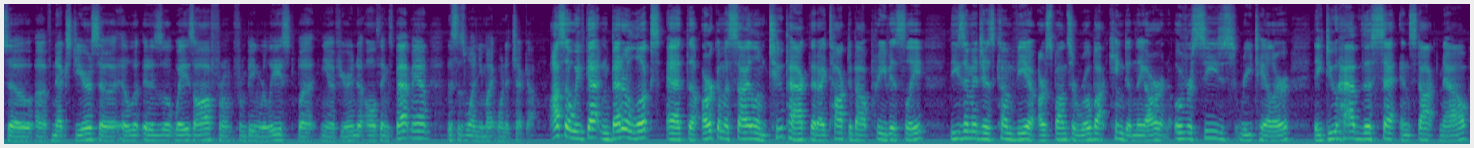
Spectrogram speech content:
so uh, of next year. So it, it is a ways off from from being released. But you know, if you're into all things Batman, this is one you might want to check out. Also, we've gotten better looks at the Arkham Asylum two pack that I talked about previously. These images come via our sponsor Robot Kingdom. They are an overseas retailer. They do have this set in stock now.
